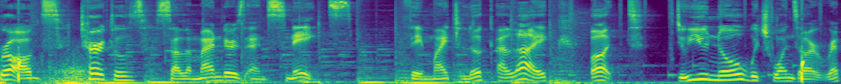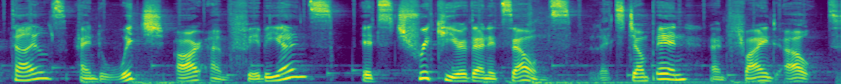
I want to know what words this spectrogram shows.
frogs, turtles, salamanders, and snakes. They might look alike, but do you know which ones are reptiles and which are amphibians? It's trickier than it sounds. Let's jump in and find out.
